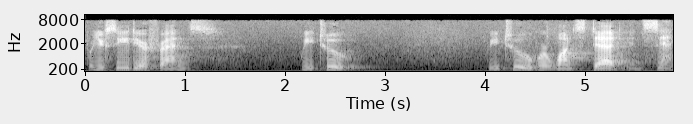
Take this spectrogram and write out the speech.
For you see, dear friends, we too, we too were once dead in sin.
